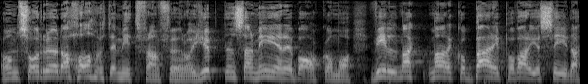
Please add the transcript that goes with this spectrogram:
Om så Röda havet är mitt framför och Egyptens arméer är bakom och vildmark och berg på varje sida,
